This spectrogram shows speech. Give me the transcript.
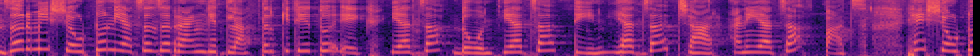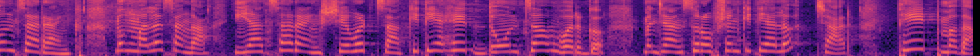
जर मी शेवटून याचा जर रँक घेतला तर किती येतो? एक. याचा दोन याचा तीन याचा चार आणि याचा पाच. हे शेवटूनचा रँक मग मला सांगा याचा रँक शेवटचा किती आहे? दोनचा वर्ग. म्हणजे आन्सर ऑप्शन किती आलं? चार. थेट बघा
